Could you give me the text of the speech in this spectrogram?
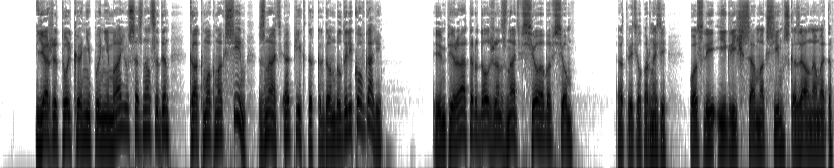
— Я же только не понимаю, — сознался Дэн, — как мог Максим знать о пиктах, когда он был далеко в Галлии? — Император должен знать все обо всем, — ответил Парнези. — После игрищ сам Максим сказал нам это.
